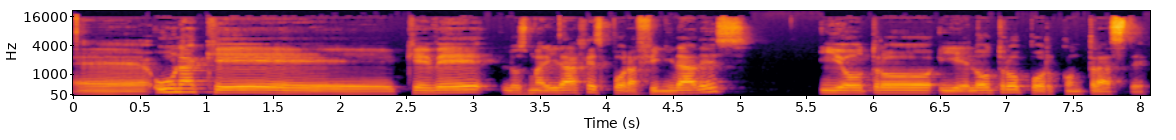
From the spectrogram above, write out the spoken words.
Eh, una que, que ve los maridajes por afinidades y, otro, y el otro por contraste.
